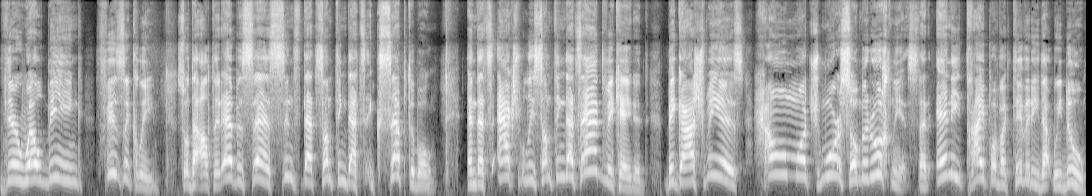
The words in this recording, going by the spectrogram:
their well-being physically. So the Alter Rebbe says, since that's something that's acceptable and that's actually something that's advocated, Begashmius how much more so Beruchnius, that any type of activity that we do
